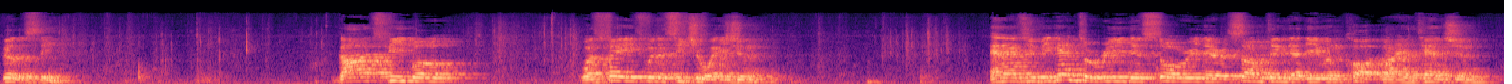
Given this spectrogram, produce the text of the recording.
Philistine. God's people was faced with a situation and as you begin to read this story, there is something that even caught my attention.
